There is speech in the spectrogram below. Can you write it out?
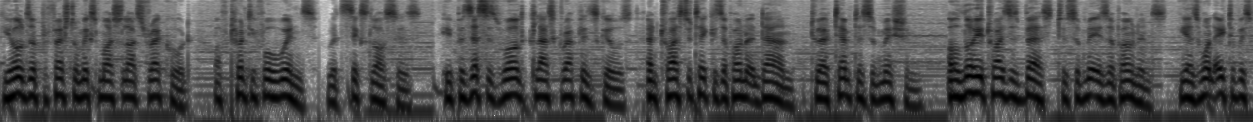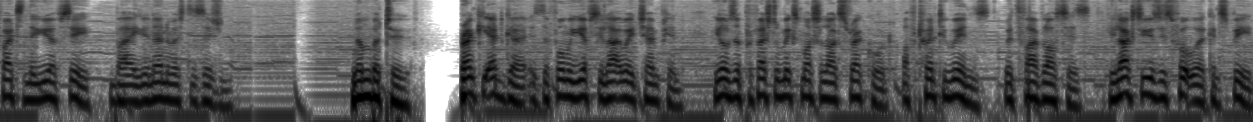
He holds a professional mixed martial arts record of 24 wins with 6 losses. He possesses world-class grappling skills and tries to take his opponent down to attempt a submission. Although he tries his best to submit his opponents, he has won 8 of his fights in the UFC by a unanimous decision. Number 2. Frankie Edgar is the former UFC lightweight champion. He holds a professional mixed martial arts record of 20 wins with 5 losses. He likes to use his footwork and speed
